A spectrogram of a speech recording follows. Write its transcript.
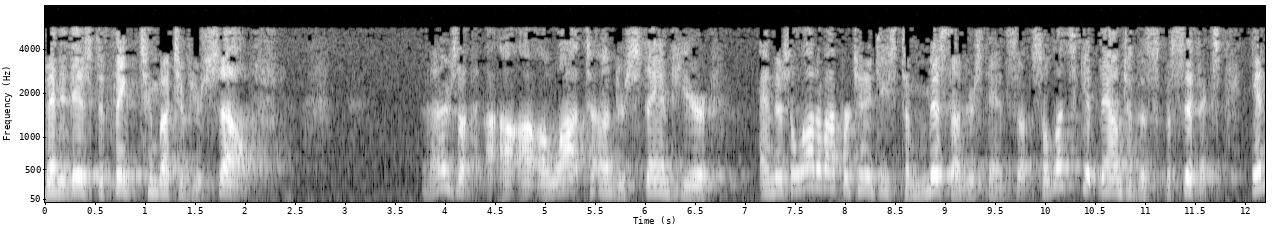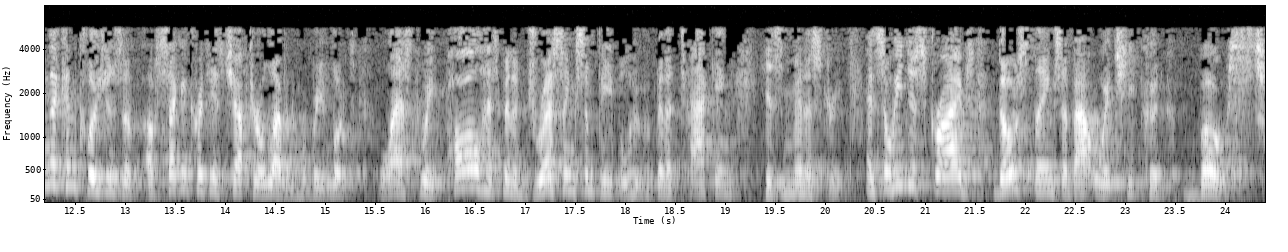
than it is to think too much of yourself. There's a, a, a lot to understand here and there's a lot of opportunities to misunderstand. So, so let's get down to the specifics. In the conclusions of, of 2 Corinthians chapter 11, where we looked last week, Paul has been addressing some people who have been attacking his ministry. And so he describes those things about which he could boast.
